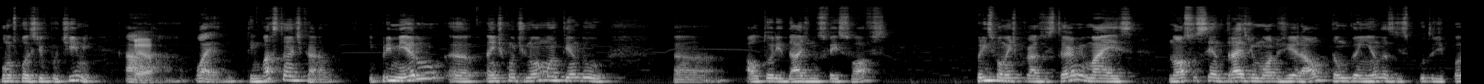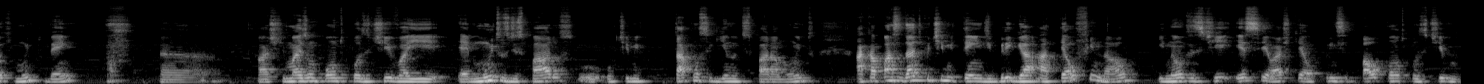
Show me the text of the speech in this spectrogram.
Pontos positivos pro time? Ah, é. ué, tem bastante, cara. E primeiro, uh, a gente continua mantendo uh, autoridade nos face-offs, principalmente por causa do Sturm, mas nossos centrais, de modo geral, estão ganhando as disputas de puck muito bem. Uh, acho que mais um ponto positivo aí é muitos disparos. O, o time está conseguindo disparar muito. A capacidade que o time tem de brigar até o final e não desistir, esse eu acho que é o principal ponto positivo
